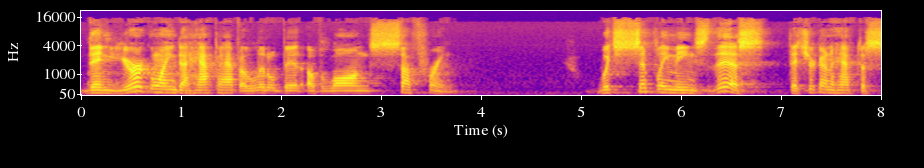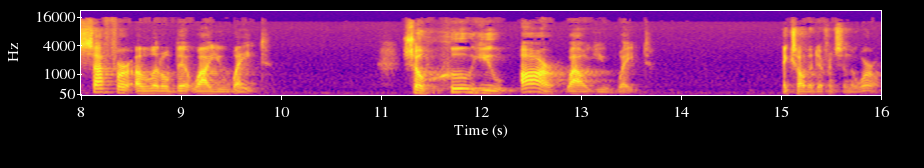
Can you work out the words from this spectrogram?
then you're going to have to have a little bit of long suffering, which simply means this, that you're going to have to suffer a little bit while you wait. So who you are while you wait makes all the difference in the world.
